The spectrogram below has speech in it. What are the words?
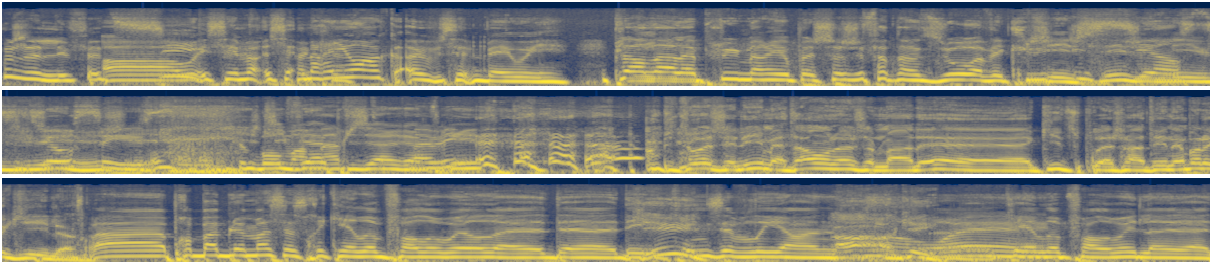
Moi, je l'ai fait Ah ici. oui, c'est Ma- c'est Mario encore. euh, Ben oui. Plan dans la pluie, Mario Pecha. J'ai fait un duo avec lui J'ai ici en studio. vu. C'est le plus beau à plusieurs reprises. Puis toi, Chélie, mettons, là, je demandais euh, à qui tu pourrais chanter n'importe qui, là. Euh, probablement, ce serait Caleb Followell euh, de- des Qui? Kings of Leon. Ah, ok. Ouais, Caleb Followell, là, là,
